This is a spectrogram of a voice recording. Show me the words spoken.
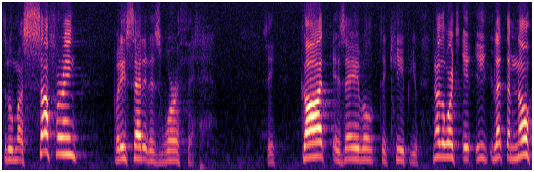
through much suffering, but he said it is worth it. God is able to keep you. In other words, it, he let them know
